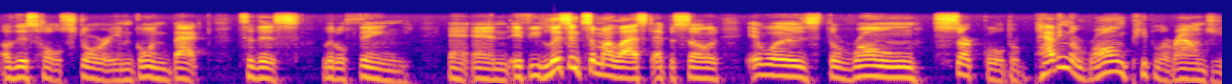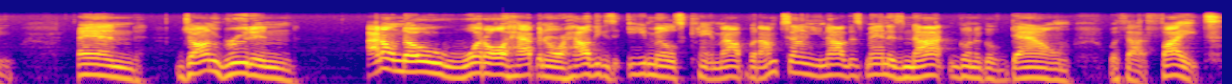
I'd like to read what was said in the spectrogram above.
of this whole story and going back to this little thing and, and if you listen to my last episode, it was the wrong circle, the, having the wrong people around you. And Jon Gruden, I don't know what all happened or how these emails came out, but I'm telling you now, this man is not going to go down without a fight.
